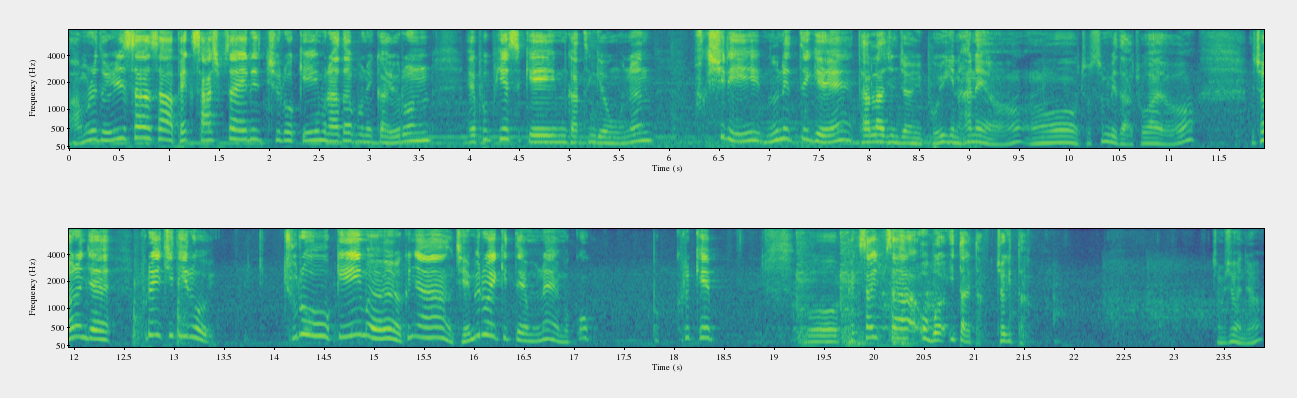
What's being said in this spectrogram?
아무래도 144 144Hz로 게임을 하다 보니까 이런 FPS 게임 같은 경우는 확실히 눈에 띄게 달라진 점이 보이긴 하네요. 어, 좋습니다. 좋아요. 저는 이제 FHD로 주로 게임을 그냥 재미로 했기 때문에 뭐꼭 뭐 그렇게 뭐 144, 어, 뭐 있다 있다 저기 있다. 잠시만요.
